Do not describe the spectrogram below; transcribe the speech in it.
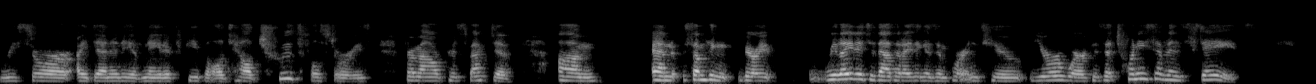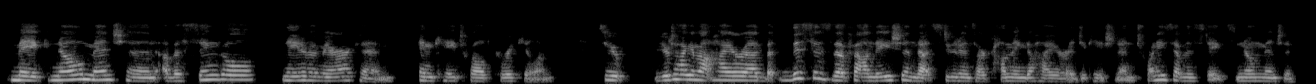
restore identity of Native people, tell truthful stories from our perspective. Um, and something very related to that that I think is important to your work is that 27 states make no mention of a single Native American in K-12 curriculum. So you're, you're talking about higher ed, but this is the foundation that students are coming to higher education in 27 states, no mention.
